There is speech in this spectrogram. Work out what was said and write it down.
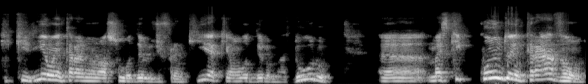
que queriam entrar no nosso modelo de franquia, que é um modelo maduro, uh, mas que quando entravam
